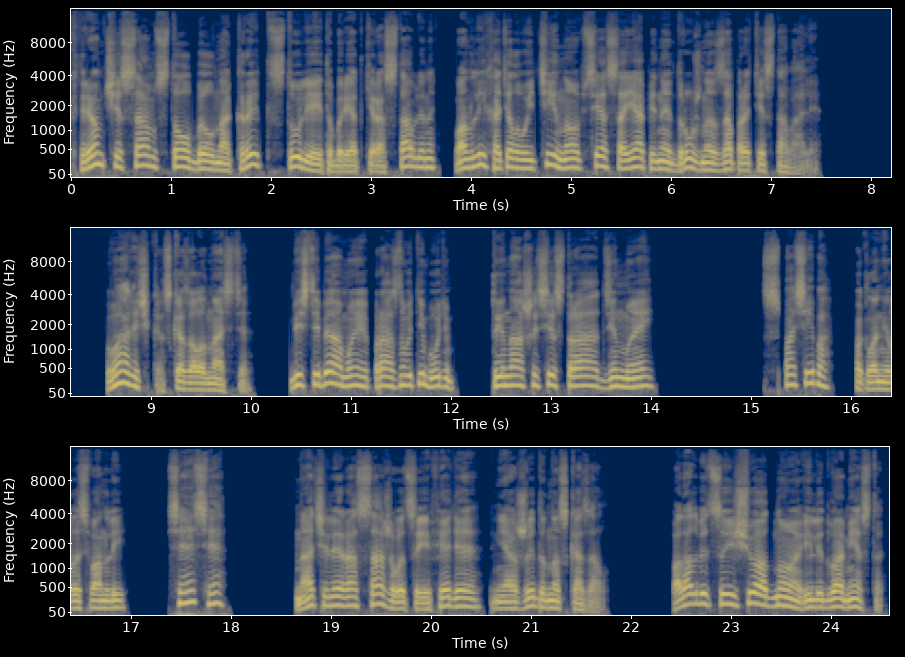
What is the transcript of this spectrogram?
К трем часам стол был накрыт, стулья и табуретки расставлены. Ван Ли хотела уйти, но все саяпины дружно запротестовали. «Валечка», — сказала Настя, — «без тебя мы праздновать не будем. Ты наша сестра Дин Мэй». «Спасибо», — поклонилась Ван Ли. «Се-се». Начали рассаживаться, и Федя неожиданно сказал. «Понадобится еще одно или два места.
